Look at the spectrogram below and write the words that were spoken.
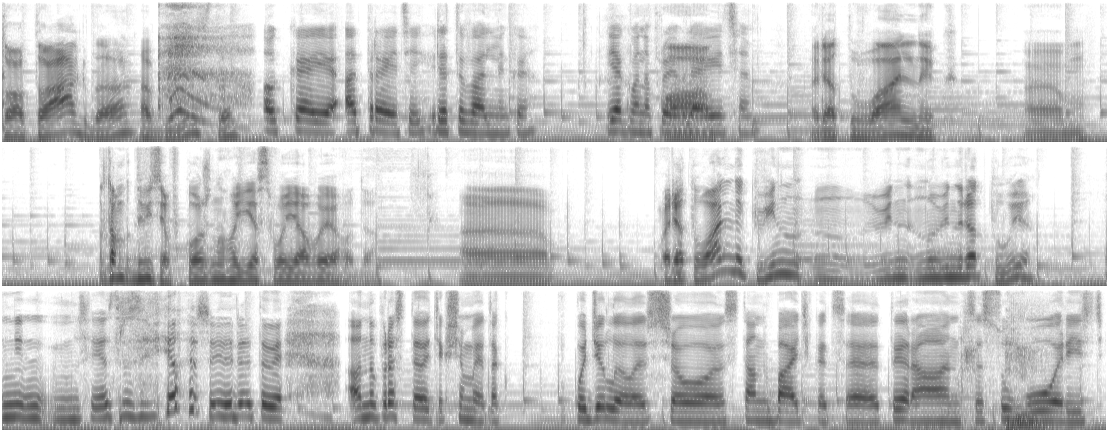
то, так, да, аб'юз, да. Окей, а третій рятувальники. Як вона проявляється? Рятувальник. Ем, ну, там, дивіться, в кожного є своя вигода. Е, рятувальник, він, він, ну, він рятує. Ні, ні, це я зрозуміла, що він рятує. А ну просто, от, якщо ми так поділили, що стан батька це тиран, це суворість,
